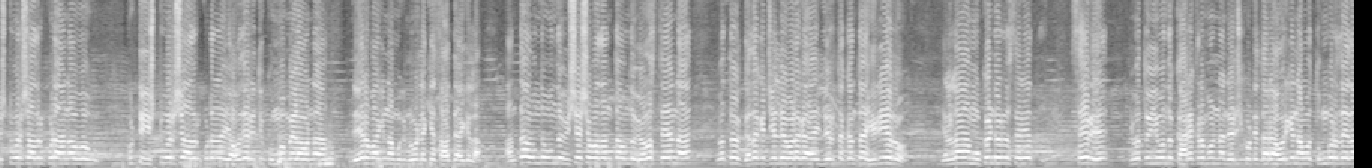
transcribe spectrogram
ಎಷ್ಟು ವರ್ಷ ಆದರೂ ಕೂಡ ನಾವು ಹುಟ್ಟಿ ಇಷ್ಟು ವರ್ಷ ಆದರೂ ಕೂಡ ಯಾವುದೇ ರೀತಿ ಕುಂಭಮೇಳವನ್ನು ನೇರವಾಗಿ ನಮಗೆ ನೋಡಲಿಕ್ಕೆ ಸಾಧ್ಯ ಆಗಿಲ್ಲ. ಅಂಥ ಒಂದು ಒಂದು ವಿಶೇಷವಾದಂಥ ಒಂದು ವ್ಯವಸ್ಥೆಯನ್ನು ಇವತ್ತು ಗದಗ ಜಿಲ್ಲೆ ಒಳಗೆ ಇಲ್ಲಿರ್ತಕ್ಕಂಥ ಹಿರಿಯರು, ಎಲ್ಲ ಮುಖಂಡರು ಸೇರಿ ಸೇರಿ ಇವತ್ತು ಈ ಒಂದು ಕಾರ್ಯಕ್ರಮವನ್ನು ನಡೆಸಿಕೊಟ್ಟಿದ್ದಾರೆ. ಅವರಿಗೆ ನಾವು ತುಂಬ ಹೃದಯದ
